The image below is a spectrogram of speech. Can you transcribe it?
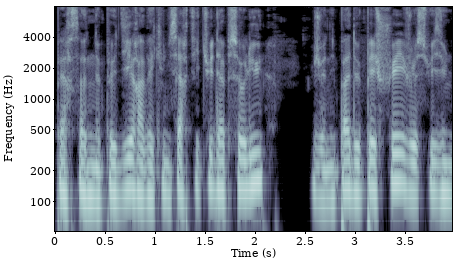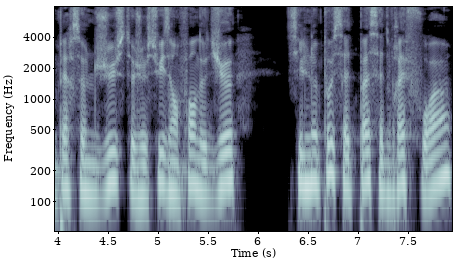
Personne ne peut dire avec une certitude absolue Je n'ai pas de péché, je suis une personne juste, je suis enfant de Dieu, s'il ne possède pas cette vraie foi.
